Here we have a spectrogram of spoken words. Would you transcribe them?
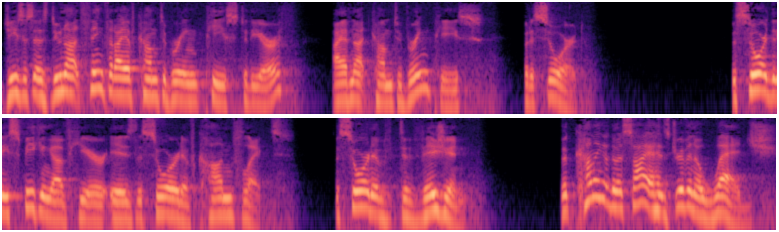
Jesus says, Do not think that I have come to bring peace to the earth. I have not come to bring peace, but a sword. The sword that he's speaking of here is the sword of conflict, the sword of division. The coming of the Messiah has driven a wedge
